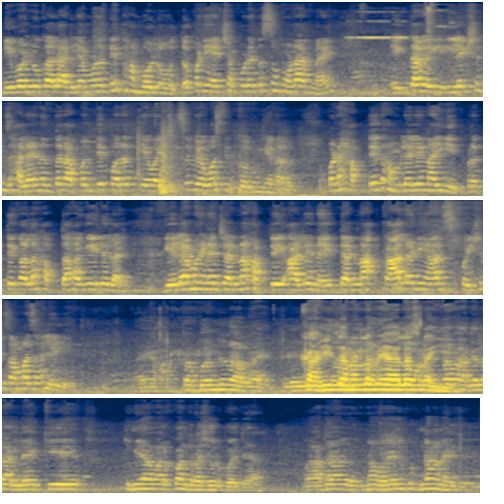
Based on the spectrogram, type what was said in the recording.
निवडणुका लागल्यामुळे ते थांबवलं होतं. पण याच्यापुढे तसं होणार नाही. एकदा इलेक्शन झाल्यानंतर आपण ते परत केवायसीचं व्यवस्थित करून घेणार आहोत. पण हप्ते थांबलेले नाहीयेत. प्रत्येकाला हप्ता हा गेलेला आहे. गेल्या महिन्यात ज्यांना हप्ते आले नाही त्यांना काल आणि आज पैसे जमा झालेले आहेत. हप्ता बंद झालाय. ते काही जणांना मिळालाच नाहीये. नवऱ्यांना मागे लागले की तुम्ही आम्हाला पंधराशे रुपये द्या. मग आता नवऱ्याने कुठं आणायचं?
